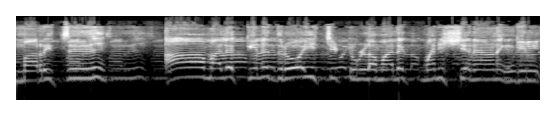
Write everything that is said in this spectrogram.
മറിച്ച് ആ മലക്കിനെ ദ്രോഹിച്ചിട്ടുള്ള മലക് മനുഷ്യനാണെങ്കിൽ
